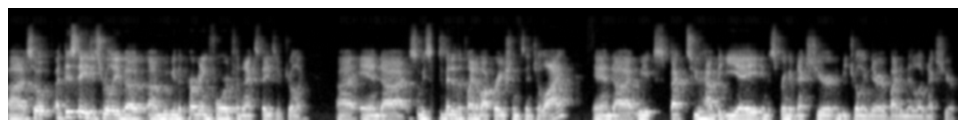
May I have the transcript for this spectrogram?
Uh, so at this stage, it's really about uh, moving the permitting forward for the next phase of drilling. Uh, and uh, so we submitted the plan of operations in July, and we expect to have the EA in the spring of next year and be drilling there by the middle of next year.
